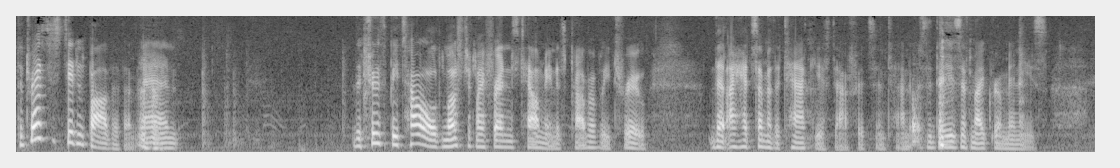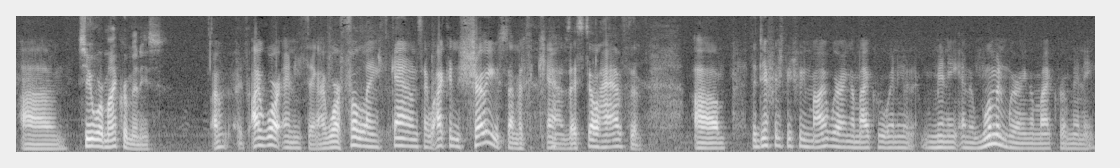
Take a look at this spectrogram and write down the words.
The dresses didn't bother them, Uh-huh. and the truth be told, most of my friends tell me, and it's probably true, that I had some of the tackiest outfits in town. It was the days of micro minis. Um, So you wore micro minis. I, I wore anything. I wore full length gowns. I, I can show you some of the gowns. I still have them. Um, the difference between my wearing a micro mini, mini and a woman wearing a micro mini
